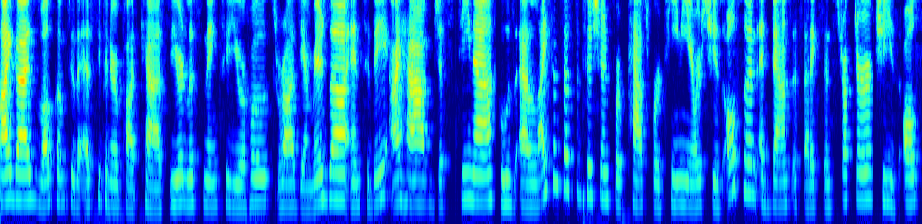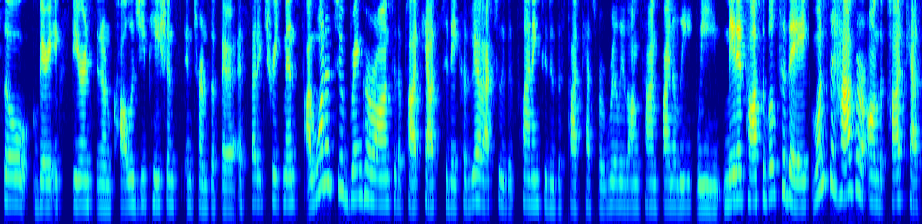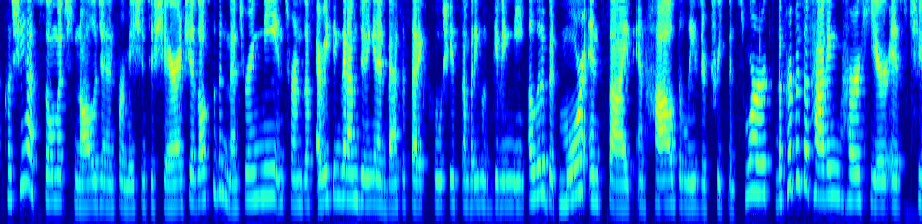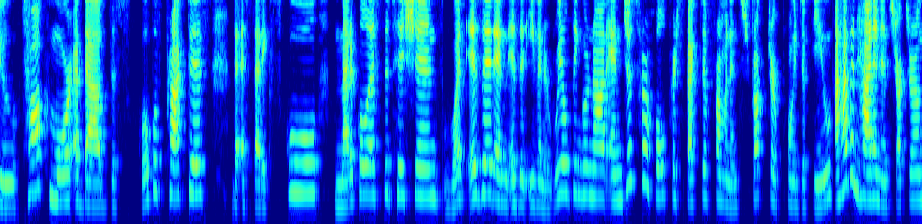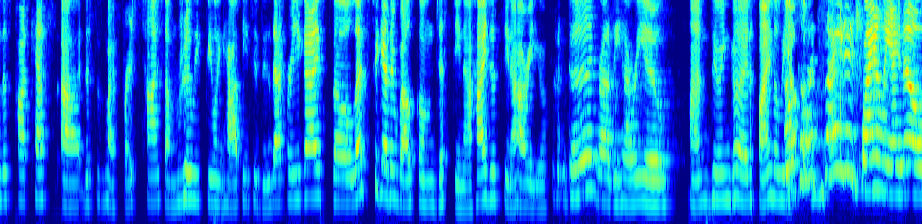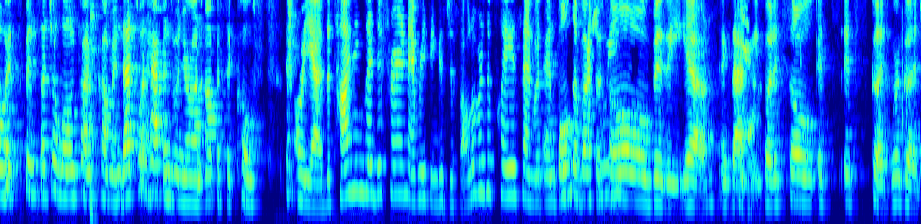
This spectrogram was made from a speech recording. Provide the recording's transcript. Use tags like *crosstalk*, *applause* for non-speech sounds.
Hi, guys. Welcome to the Estipreneur podcast. You're listening to your host, Razia Mirza. And today I have Justina, who's a licensed esthetician for past 14 years. She's also an advanced aesthetics instructor. She's also very experienced in oncology patients in terms of their aesthetic treatments. I wanted to bring her on to the podcast today because we have actually been planning to do this podcast for a really long time. Finally, we made it possible today. I wanted to have her on the podcast because she has so much knowledge and information to share. And she has also been mentoring me in terms of everything that I'm doing in advanced aesthetic school. She's somebody who's giving me a little bit more insight in how the laser treatments work. The purpose of having her here is to talk more about the scope of practice, the aesthetic school, medical estheticians, what is it and is it even a real thing or not, and just her whole perspective from an instructor point of view. I haven't had an instructor on this podcast. Uh, this is my first time, so I'm really feeling happy to do that for you guys. So let's together welcome Justina. Hi, Justina. How are you? Good, Razi. How are you? I'm doing good. Finally. I'm so excited. Finally, I know it's been such a long time coming. That's what happens when you're on opposite coasts. *laughs* oh yeah, the timings are different. Everything is just all over the place and with And both of us are so busy. Yeah, exactly. Yeah. But it's so it's it's good. We're good.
